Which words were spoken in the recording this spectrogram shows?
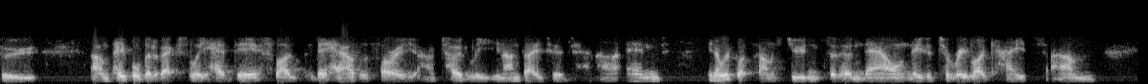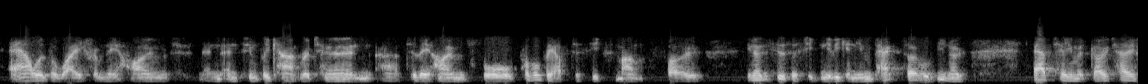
to um, people that have actually had their flood, their houses, sorry, uh, totally inundated, uh, and you know we've got some students that are now needed to relocate um, hours away from their homes and, and simply can't return uh, to their homes for probably up to six months. So you know this is a significant impact. So you know our team at GoTAFE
